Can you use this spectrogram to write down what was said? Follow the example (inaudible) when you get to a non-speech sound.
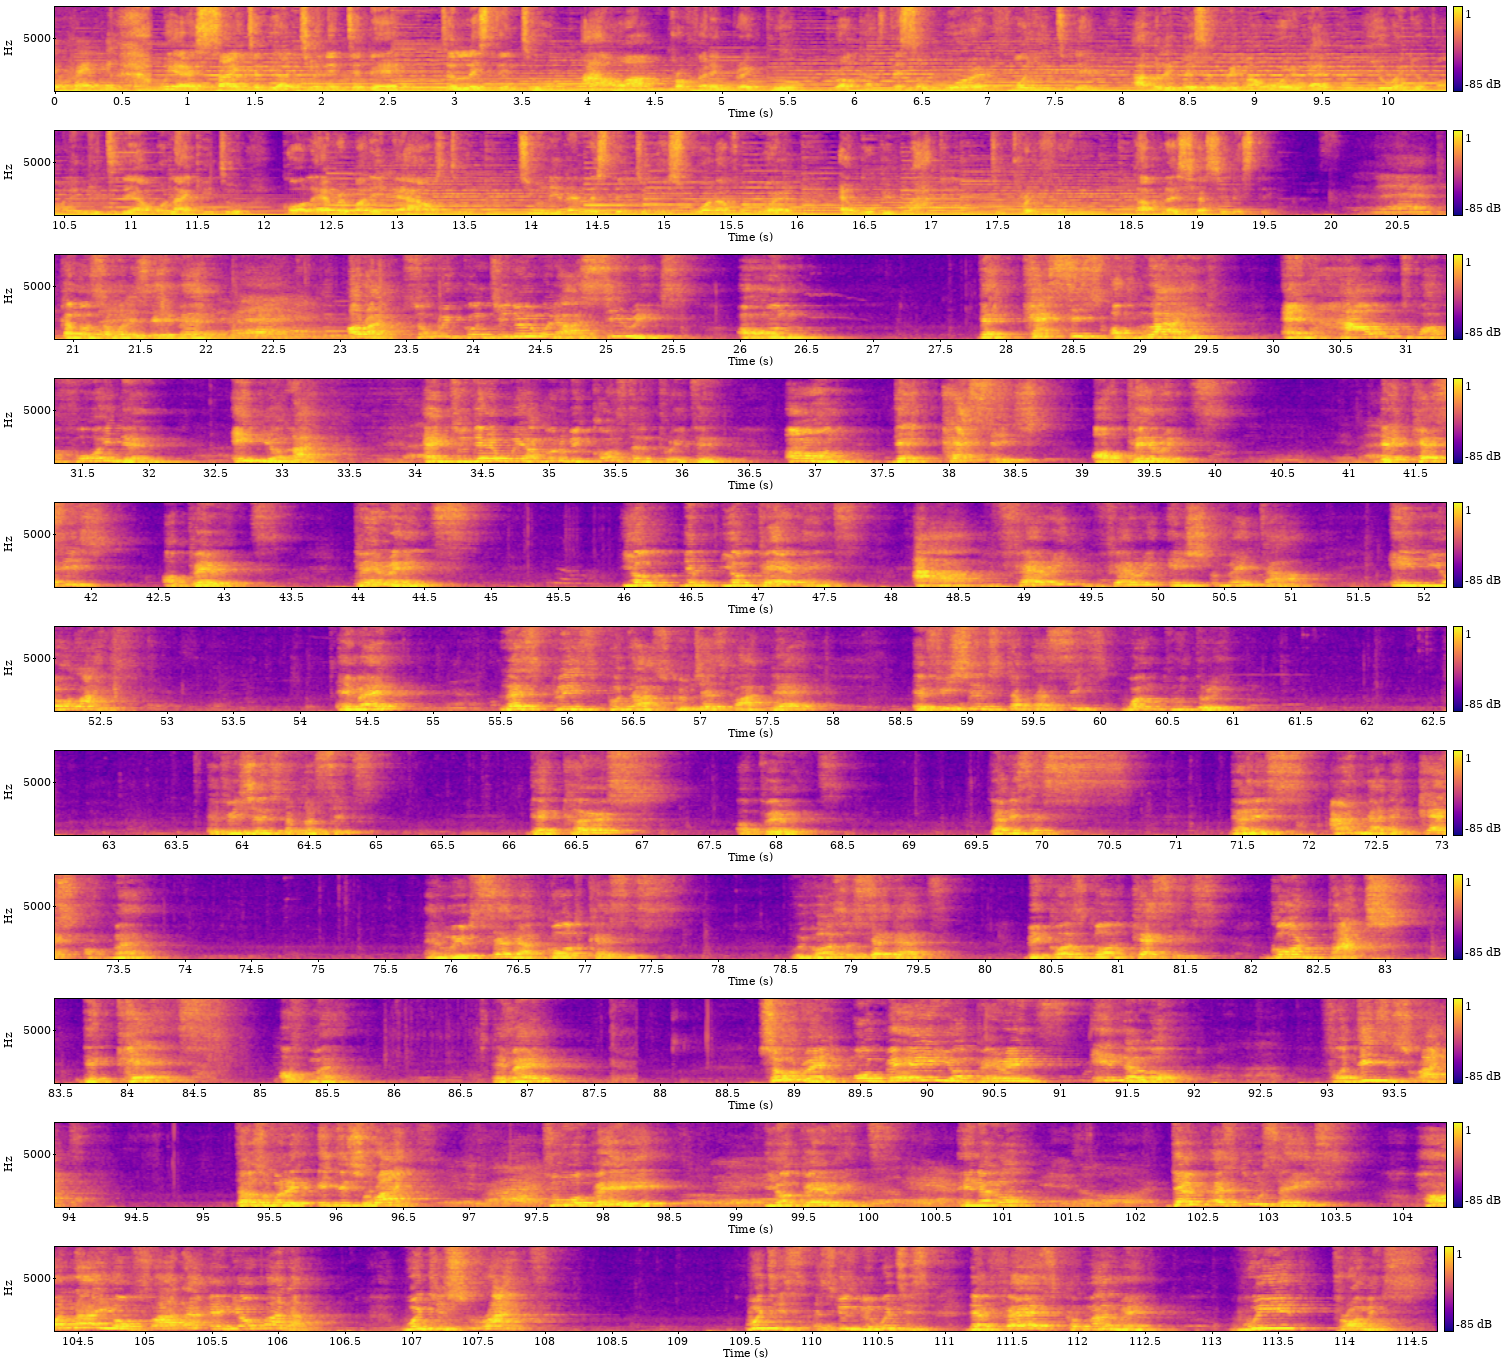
we pray for. We are excited you are tuning today to listen to our prophetic breakthrough broadcast. There's a word for you today. I believe there's a rhema word that you and your family need today. I would like you to call everybody in the house to tune in and listen to this wonderful word, and we'll be back to pray for you. God bless you as you're listening. Amen. Come on, somebody say amen. amen. All right, so we continue with our series on the curses of life and how to avoid them in your life. And today we are going to be concentrating on the curses of parents. The curses of parents. Parents, your, the, your parents are very, very instrumental in your life. Amen? Let's please put our scriptures back there. Ephesians chapter 6, 1 through 3. Ephesians chapter 6. The curse of parents. That is a, that is under the curse of man. And we've said that God curses. We've also said that because God curses, God backs the curse of man. Amen. Children, obey your parents in the Lord, for this is right. Tell somebody, it is right, it is right. to obey, obey. your parents in the Lord. Then verse 2 says, Honor your father and your mother, which is right. Which is, excuse me, which is the first commandment with promise.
